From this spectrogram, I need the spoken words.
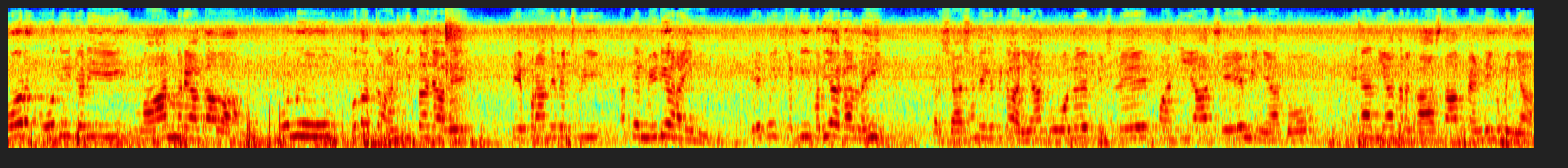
ਔਰ ਉਹਦੀ ਜਿਹੜੀ ਮਾਨ ਮਰਿਆਦਾ ਵਾ, ਉਹਨੂੰ ਉਹਦਾ ਘਾਣ ਕੀਤਾ ਜਾਵੇ, ਪੇਪਰਾਂ ਦੇ ਵਿੱਚ ਵੀ ਅਤੇ ਮੀਡੀਆ ਰਾਹੀਂ ਵੀ। ਇਹ ਕੋਈ ਚੰਗੀ ਵਧੀਆ ਗੱਲ ਨਹੀਂ। ਪ੍ਰਸ਼ਾਸਨਿਕ ਅਧਿਕਾਰੀਆਂ ਕੋਲ ਪਿਛਲੇ 5 ਜਾਂ 6 ਮਹੀਨਿਆਂ ਤੋਂ ਇਹਨਾਂ ਦੀਆਂ ਦਰਖਾਸਤਾਂ ਪੈਂਡਿੰਗ ਪਈਆਂ।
